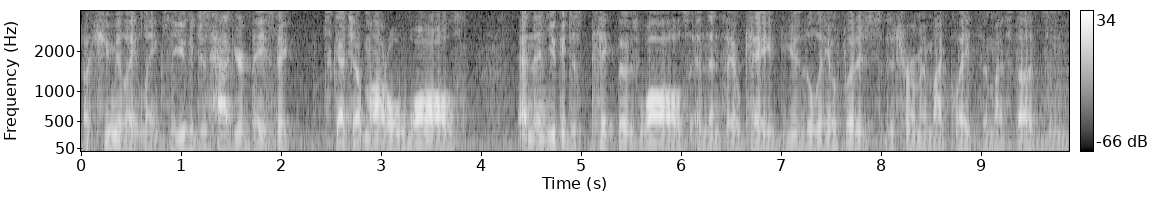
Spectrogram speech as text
accumulate links. So you could just have your basic SketchUp model walls, and then you could just pick those walls and then say, okay, use the lineal footage to determine my plates and my studs and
